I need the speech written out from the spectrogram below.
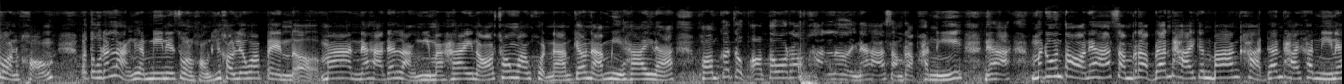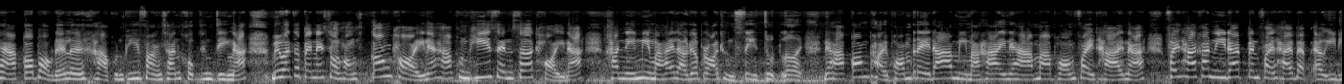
ส่วนของประตูด้านหลังเนี่ย มีในส่วนของที่เขาเรียกว่าเป็นเอ่อม่านนะคะ ด้านหลังมีมาให้เนาะ ช่องวางขวดน้ำแก้วน้ำมีให้นะ พร้อมกระจกออโต้รอบคันเลยนะคะสำหรับคันนี้นะคะ มาดูต่อนะคะสำหรับด้านท้ายกันบ้างค่ะ ด้านท้ายคันนี้นะคะ ก็บอกได้เลยค่ะ คุณพี่ฟังก์ชันครบจริงๆนะ ไม่ว่าจะเป็นในส่วนของกล้องถอยนะคะคุณพี่เซ็นเซอร์ถอยนะ คันนี้มีมาให้แล้วเรียบร้อยถึง 4 จุดเลยนะคะกล้องถอยพร้อมเรดาร์มีมาให้นะคะ มาพร้อมไฟท้ายนะ ไฟท้ายคันนี้ได้เป็นไฟท้ายแบบ LED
